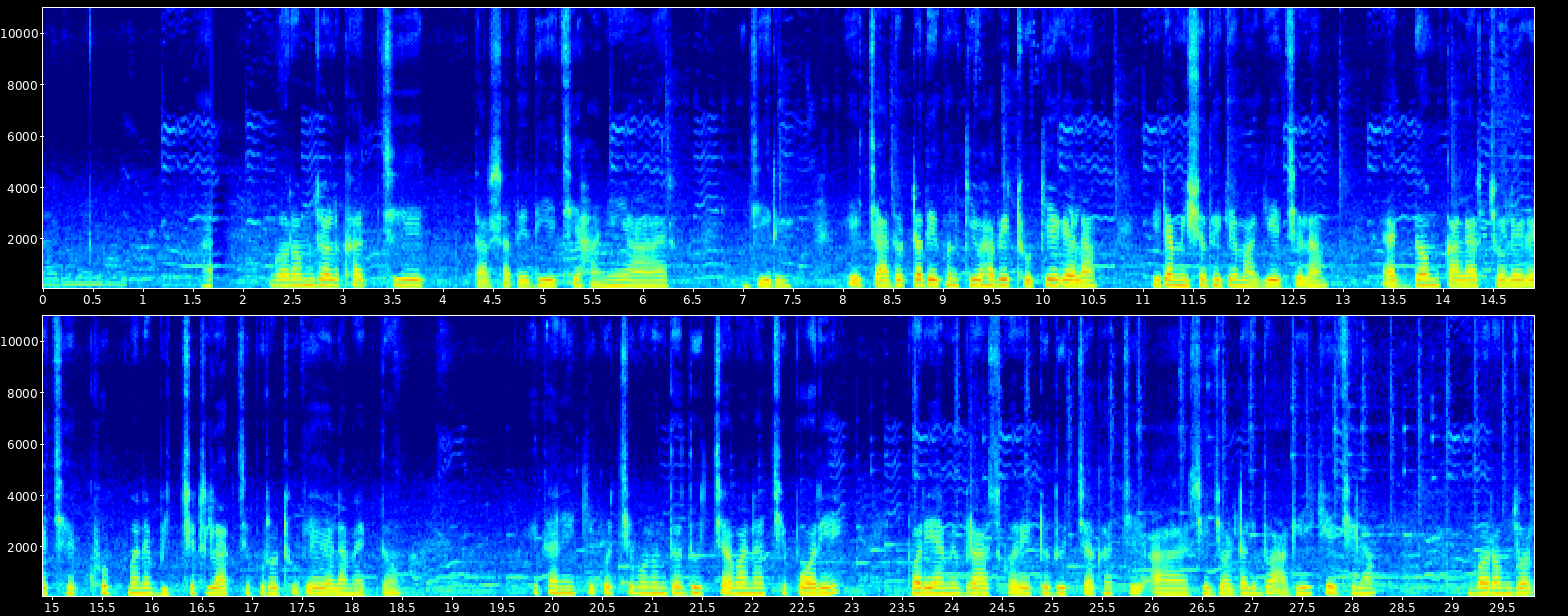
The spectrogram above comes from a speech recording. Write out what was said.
গরম জল খাচ্ছি, তার সাথে দিয়েছি হানি আর জিরে। এই চাদরটা দেখুন কীভাবে ঠকিয়ে গেলাম। এটা মিশো থেকে মাগিয়েছিলাম। একদম কালার চলে গেছে, খুব মানে বিচ্ছিট লাগছে, পুরো ঠকে গেলাম একদম। এখানে কি করছি বলুন তো, দুধ চা বানাচ্ছি পরে। পরে আমি ব্রাশ করে একটু দুধ চা খাচ্ছি আর সেই জলটা কিন্তু আগেই খেয়েছিলাম। গরম জল।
